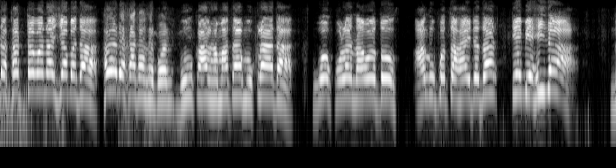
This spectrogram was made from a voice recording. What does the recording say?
ડખત થવાના છે બધા. હા દેખાતો સરપંચ હું કાલ હમાતા મોકલાયા હતા. હું ખોળા ના હોય તો આલુ પચાસ સાઠ હજાર તે બેહી જા. ન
